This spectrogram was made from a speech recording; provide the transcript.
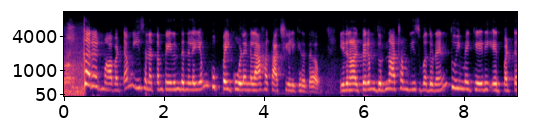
கரூர் மாவட்டம் ஈசனத்தம் பேருந்து நிலையம் குப்பை கூலங்களாக காட்சியளிக்கிறது. இதனால் பெரும் துர்நாற்றம் வீசுவதுடன் தூய்மை கேடு ஏற்பட்டு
